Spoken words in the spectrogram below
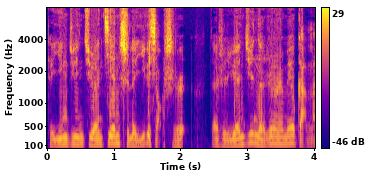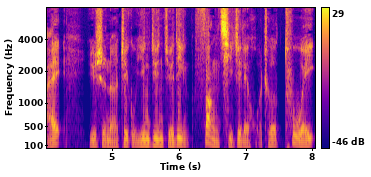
这英军居然坚持了一个小时。但是援军呢，仍然没有赶来。于是呢，这股英军决定放弃这列火车，突围。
